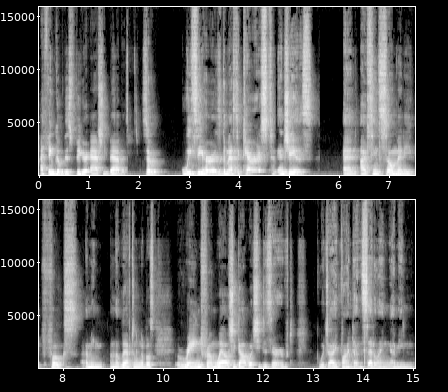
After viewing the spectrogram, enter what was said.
I think of this figure, Ashli Babbitt. So we see her as domestic terrorist, and she is. And I've seen so many folks, I mean, on the left and liberals, range from, well, she got what she deserved, which I find unsettling. I mean,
